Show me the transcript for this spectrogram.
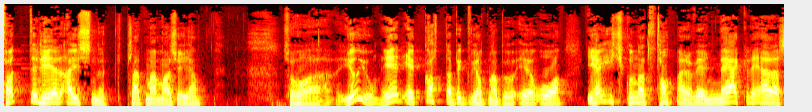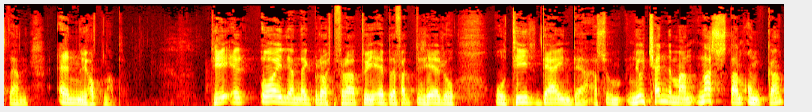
Føtter her eisene, platt mamma sier. Ja. Så jo, jo, her er godt å bygge vi Hotnabø, og jeg har ikke kunnet tenkt meg å være nærkere æresten enn i Hotnabø. Det er øyelig enn jeg brøtt fra at jeg ble født her og, og til det enn det. Altså, nå kjenner man nesten onkan,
